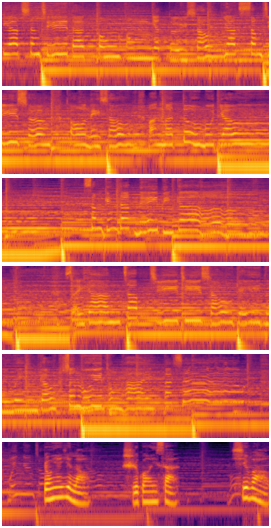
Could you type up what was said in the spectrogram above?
一生只得空空一对手，一心只想拖你手，万物都没有，心境得你变够。世间执子之手，几对永久，信会痛偕白首。容颜一老，时光一散，希望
